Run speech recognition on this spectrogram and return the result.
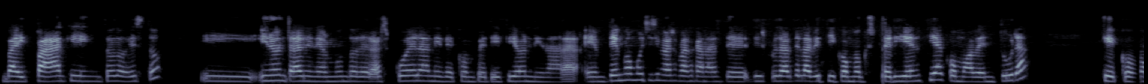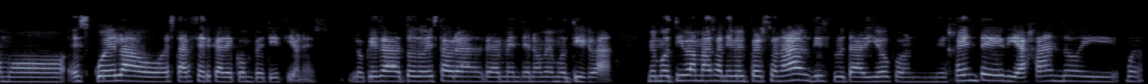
bikepacking, todo esto y, y no entrar ni en el mundo de la escuela ni de competición ni nada. Em, tengo muchísimas más ganas de disfrutar de la bici como experiencia, como aventura, que como escuela o estar cerca de competiciones lo que es todo esto ahora realmente no me motiva. Me motiva más a nivel personal disfrutar yo con mi gente, viajando y, bueno,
